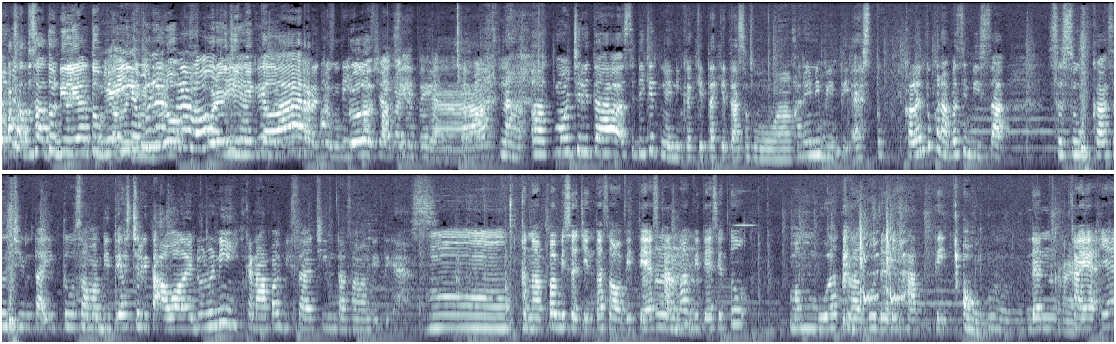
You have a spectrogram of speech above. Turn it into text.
Pas satu-satu dilihat tuh, Iya, pertama iya, bener, dulu, bener udah Iya, Jimin iya, kelar, bener. cukup dulu pasti siapa itu gitu kan. ya. Siapa? Nah, eh, mau cerita sedikit nggak nih ke kita kita semua? Karena ini BTS tuh, kalian tuh kenapa sih bisa sesuka secinta itu sama BTS? Cerita awalnya dulu nih, kenapa bisa cinta sama BTS? Hmm, kenapa bisa cinta sama BTS? Mm-mm. Karena BTS itu membuat lagu dari hati Oh, dan Keren. kayaknya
